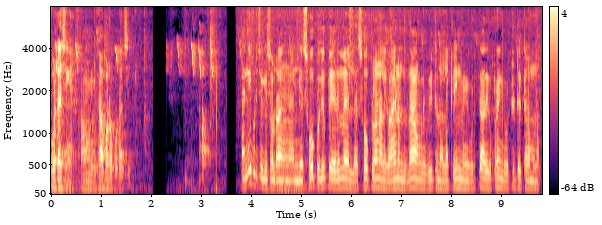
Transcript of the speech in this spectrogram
போட்டாச்சுங்க. அவங்களுக்கு சாப்பாடை போட்டாச்சு. தண்ணி பிடிச்சி வைக்க சொல்கிறாங்க இங்கே சோப்புக்கு இப்போ எதுவுமே இல்லை. சோப்புலாம் நாளைக்கு வாங்கிட்டு வந்து தான் அவங்களுக்கு வீட்டை நல்லா க்ளீன் பண்ணி கொடுத்து அதுக்கப்புறம் இங்கே விட்டுட்டு கிளம்பணும்.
